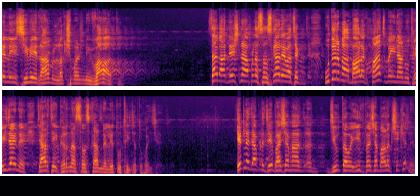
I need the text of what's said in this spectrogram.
સાંભળેલી શિવે રામ લક્ષ્મણની વાત. સાહેબ, આ દેશના આપણા સંસ્કાર એવા છે ઉદરમાં બાળક પાંચ મહિનાનું થઈ જાય ને, ત્યારથી ઘરના સંસ્કારને લેતું થઈ જતું હોય છે. એટલે જ આપણે જે ભાષામાં જીવતા હોય એ જ ભાષા બાળક શીખે ને.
